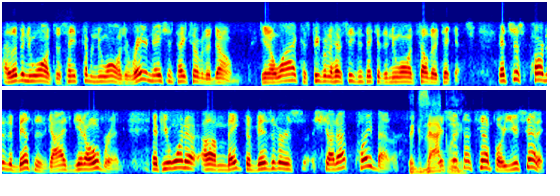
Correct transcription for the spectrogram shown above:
I live in New Orleans. The Saints come to New Orleans. The Raider Nation takes over the dome. You know why? Because people that have season tickets in New Orleans sell their tickets. It's just part of the business, guys. Get over it. If you want to um, make the visitors shut up, play better. Exactly. It's just that simple. You said it.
